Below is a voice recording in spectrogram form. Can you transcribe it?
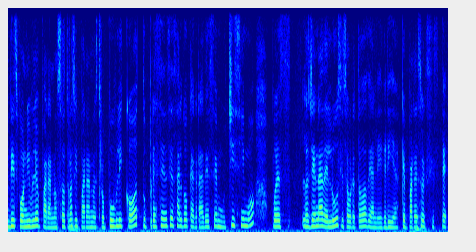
disponible para nosotros y para nuestro público. Tu presencia es algo que agradece muchísimo, pues los llena de luz y sobre todo de alegría, que para eso existe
